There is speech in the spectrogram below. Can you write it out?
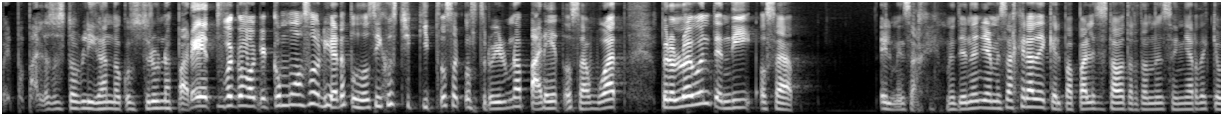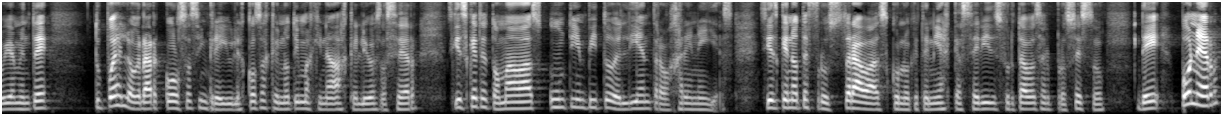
el papá los está obligando a construir una pared. Fue como que, ¿cómo vas a obligar a tus dos hijos chiquitos a construir una pared? O sea, what? Pero luego entendí, o sea, el mensaje, ¿me entienden? Y el mensaje era de que el papá les estaba tratando de enseñar de que obviamente Tú puedes lograr cosas increíbles, cosas que no te imaginabas que le ibas a hacer, si es que te tomabas un tiempito del día en trabajar en ellas, si es que no te frustrabas con lo que tenías que hacer y disfrutabas el proceso de poner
